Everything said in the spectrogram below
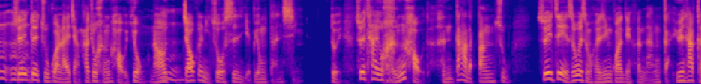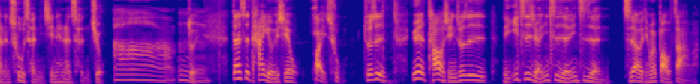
嗯嗯，所以对主管来讲他就很好用，然后交给你做事也不用担心，嗯、对，所以他有很好的很大的帮助。所以这也是为什么核心观点很难改，因为他可能促成你今天的成就啊。嗯，对。但是他有一些坏处，就是因为讨好型就是你一直忍，一直忍，一直忍，直到有一天会爆炸嘛。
